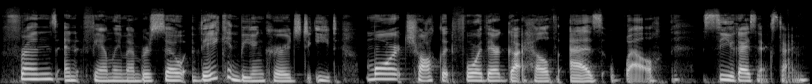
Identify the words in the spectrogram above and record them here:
friends and family members so they can be encouraged to eat more chocolate for their gut health as well. See you guys next time.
